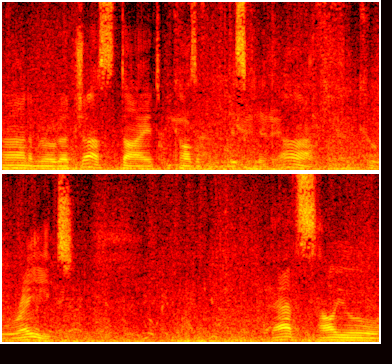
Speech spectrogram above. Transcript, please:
And the Marauder just died because of a misclick. Ah, great. That's how you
